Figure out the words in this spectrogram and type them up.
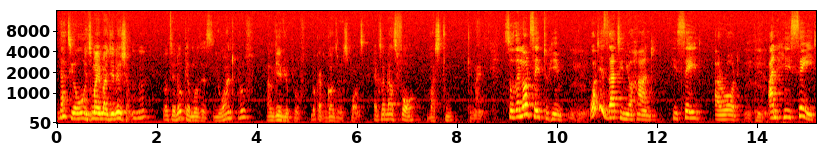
That's your own. It's my imagination. Mm-hmm. God said, Okay, Moses, you want proof? I'll give you proof. Look at God's response. Exodus 4, verse 2 to 9. So the Lord said to him, Mm-hmm. What is that in your hand? He said, A rod. Mm-hmm. And he said,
